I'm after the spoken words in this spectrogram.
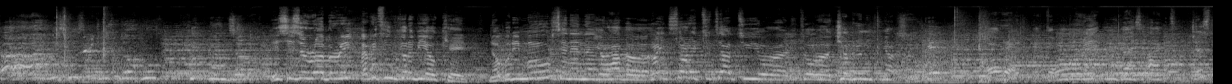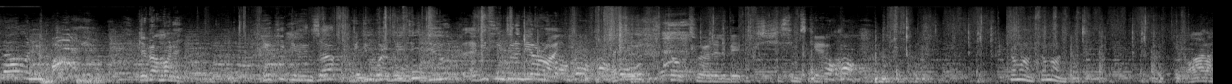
Uh, This is a robbery. Everything's gonna be okay. Nobody moves, and then uh, you'll have a great story to tell to your uh, little uh, children if you have some, okay? All right, but don't worry. You guys act just normally. Give her money. You keep your hands up. We do what we do. Everything's gonna be all right. Okay? Talk to her a little bit because she seems scared. Come on, come on. Voilà.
